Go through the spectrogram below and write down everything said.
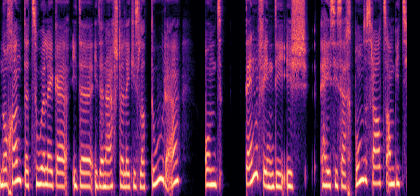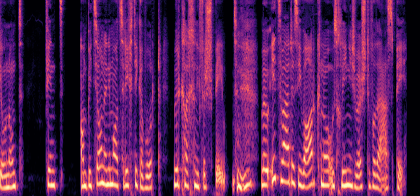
noch könnten zulegen in den, in den nächsten Legislaturen. Und dann, finde ich, ist, haben sie sich Bundesratsambitionen und finde Ambitionen nicht mal das richtige Wort, wirklich ein bisschen verspielt. Mhm. Weil jetzt werden sie wahrgenommen als kleine Schwester von der SP.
